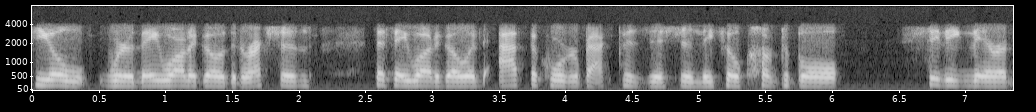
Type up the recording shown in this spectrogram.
feel where they want to go, the direction that they want to go, and at the quarterback position, they feel comfortable sitting there at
